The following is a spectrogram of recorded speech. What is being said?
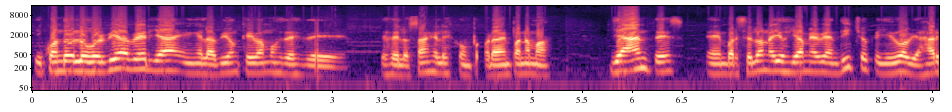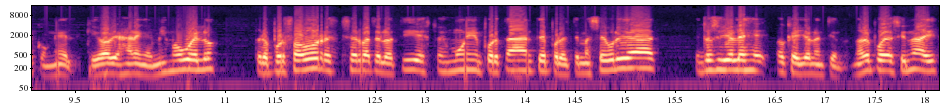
Y cuando lo volví a ver ya en el avión que íbamos desde, desde Los Ángeles con parada en Panamá, ya antes en Barcelona ellos ya me habían dicho que yo iba a viajar con él, que iba a viajar en el mismo vuelo, pero por favor resérvatelo a ti, esto es muy importante por el tema de seguridad. Entonces yo le dije, ok, yo lo entiendo, no le puedo decir a nadie,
